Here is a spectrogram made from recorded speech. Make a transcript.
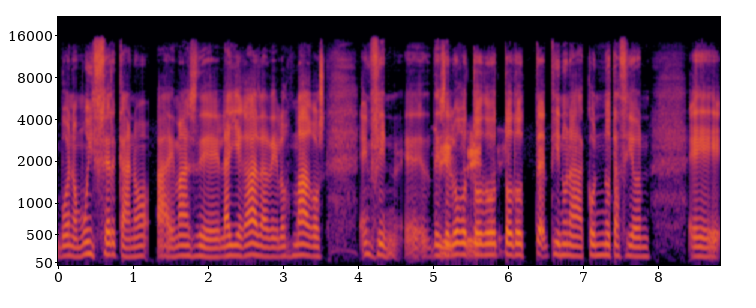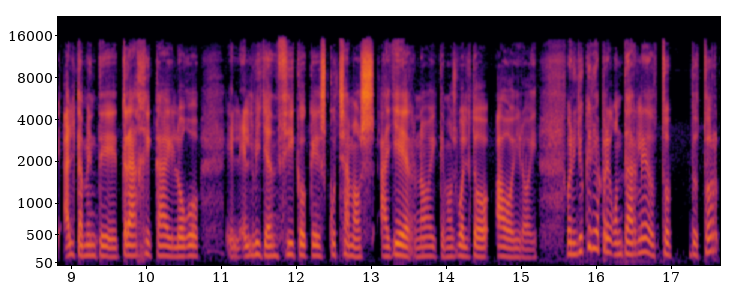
bueno, muy cerca, ¿no? Además de la llegada de los magos, en fin, eh, desde luego todo, todo tiene una connotación eh, altamente trágica y luego el, villancico que escuchamos ayer ¿no? y que hemos vuelto a oír hoy. Bueno, yo quería preguntarle, doctor, doctor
